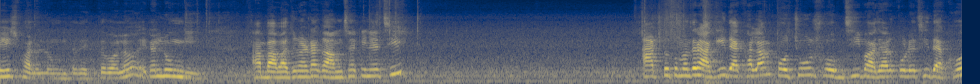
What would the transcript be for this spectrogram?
বেশ ভালো লুঙ্গিটা দেখতে বলো। এটা লুঙ্গি। আর বাবার জন্য একটা গামছা কিনেছি। আর তো তোমাদের আগেই দেখালাম, প্রচুর সবজি বাজার করেছি, দেখো।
